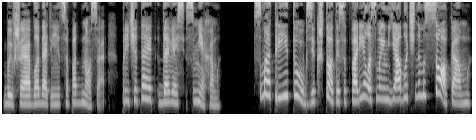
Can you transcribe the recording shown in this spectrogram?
бывшая обладательница подноса, причитает, давясь смехом. «Смотри, Тубзик, что ты сотворила с моим яблочным соком!»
